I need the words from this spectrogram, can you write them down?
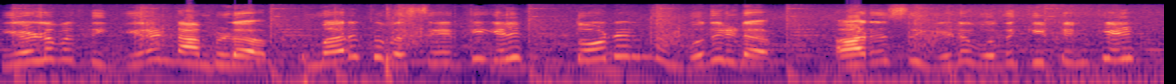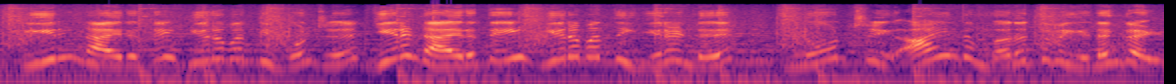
எழுபத்தி இரண்டாம் இடம். மருத்துவ சேர்க்கையில் தொடர்ந்து முதலிடம். அரசு இடஒதுக்கீட்டின் கீழ் இரண்டாயிரத்தி இருபத்தி ஒன்று இரண்டாயிரத்தி இருபத்தி இரண்டு நூற்றி ஐந்து மருத்துவ இடங்கள்.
